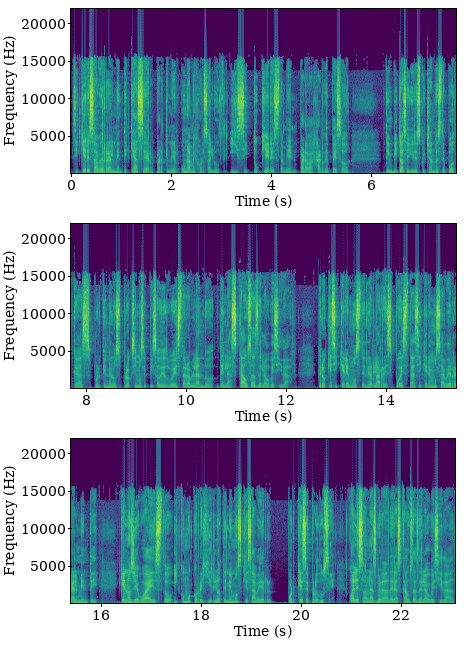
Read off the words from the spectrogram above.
si quieres saber realmente qué hacer para tener una mejor salud y si tú quieres también para bajar de peso, te invito a seguir escuchando este podcast porque en los próximos episodios voy a estar hablando de las causas de la obesidad. Creo que si queremos tener la respuesta, si queremos saber realmente qué nos llevó a esto y cómo corregirlo, tenemos que saber por qué se produce, cuáles son las verdaderas causas de la obesidad,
